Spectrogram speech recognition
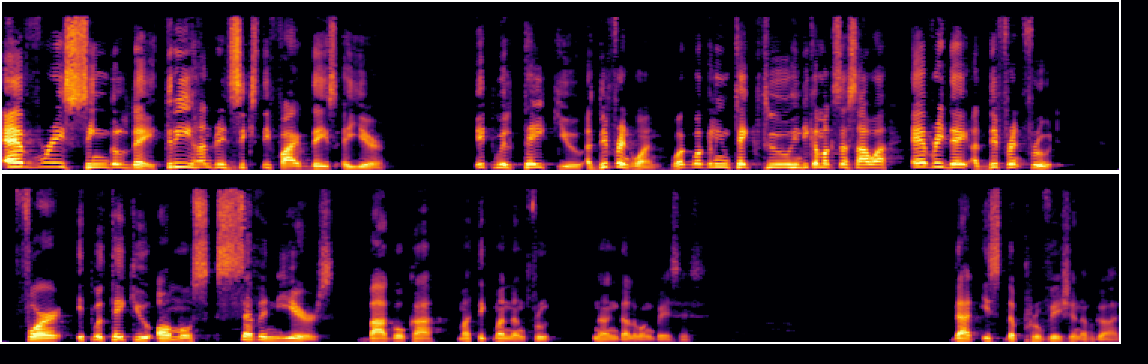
every single day, 365 days a year, it will take you a different one. Wag wag take to hindi ka magsasawa every day a different fruit. For it will take you almost seven years bago ka matikman ng fruit ng dalawang beses. That is the provision of God.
